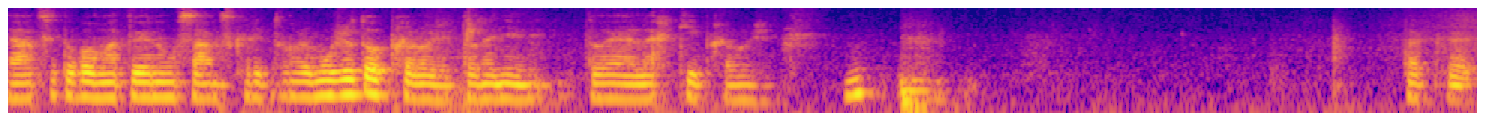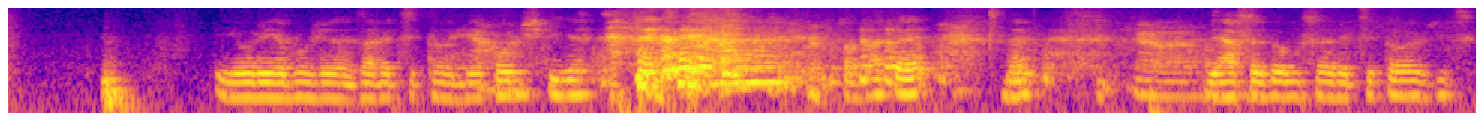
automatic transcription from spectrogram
Já si to pamatuju jenom v sanskritu, ale můžu to přeložit. To není, to je lehký přeložit. Hm? Tak eh, Julie může zarecitovat v japonštině. Pamatuje? Ne? Já jsem to musel recitovat vždycky.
